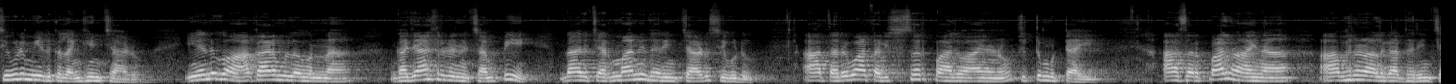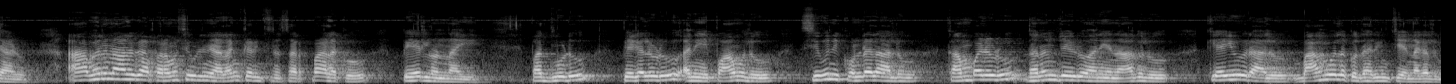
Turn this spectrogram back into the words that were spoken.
శివుడి మీదకు లంఘించాడు. ఏనుగు ఆకారంలో ఉన్న గజాసురుడిని చంపి దాని చర్మాన్ని ధరించాడు శివుడు. ఆ తరువాత విశ్వసర్పాలు ఆయనను చుట్టుముట్టాయి. ఆ సర్పాలను ఆయన ఆభరణాలుగా ధరించాడు. ఆభరణాలుగా పరమశివుడిని అలంకరించిన సర్పాలకు పేర్లున్నాయి. పద్ముడు పెగలుడు అనే పాములు శివుని కుండలాలు కంబళుడు ధనంజయుడు అనే నాగులు కేయూరాలు బాహువులకు ధరించే నగలు.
